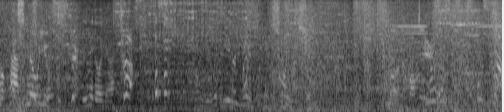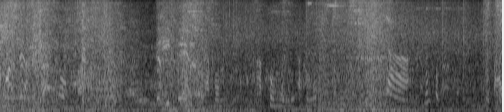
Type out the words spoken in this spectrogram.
ลบทาง It's no use. หรือไม่โดนเดี๋ยววะโอ้โหไม่ถึง Monarchs. And stop us. อาคมอาคมอาคมเลยอย่าเฮ้ยตกตาย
